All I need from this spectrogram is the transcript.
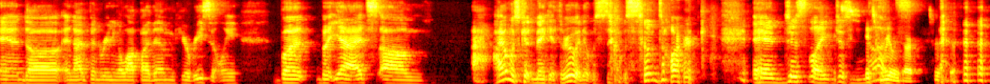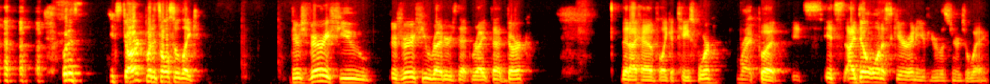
and uh, and I've been reading a lot by them here recently but but yeah, it's um, I, I almost couldn't make it through it. It was it was so dark and just like just it's, it's really dark. It's really dark. but it's it's dark, but it's also like there's very few there's very few writers that write that dark that I have like a taste for. Right. But it's it's I don't want to scare any of your listeners away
